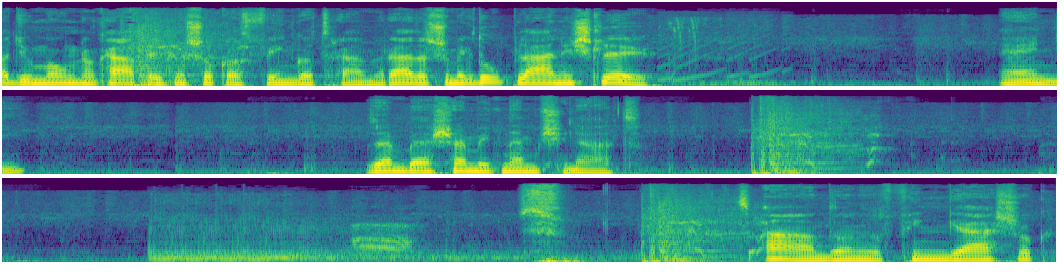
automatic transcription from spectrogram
Adjunk magunknak mert sokat fingott rám. Ráadásul még duplán is lő. Ennyi. Az ember semmit nem csinált. Ez állandóan a fingások.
